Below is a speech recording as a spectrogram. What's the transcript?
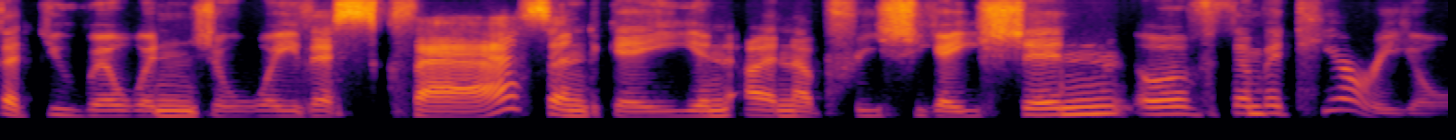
that you will enjoy this class and gain an appreciation of the material.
